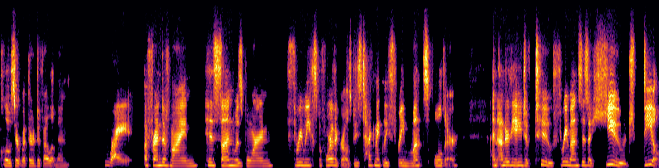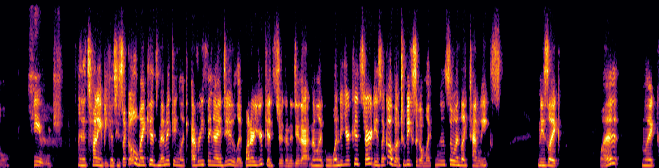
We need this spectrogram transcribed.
closer with their development. Right. a friend of mine, his son was born three weeks before the girls, but he's technically three months older. And under the age of two, three months is a huge deal. Huge. And it's funny because he's like, Oh, my kid's mimicking like everything I do. Like, when are your kids going to do that? And I'm like, Well, when did your kids start? And he's like, Oh, about two weeks ago. I'm like, "Mm, So in like 10 weeks. And he's like, what? I'm like,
